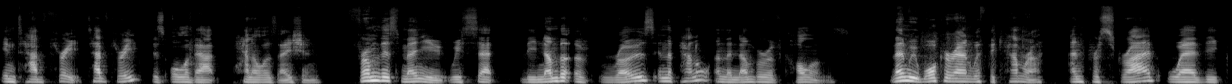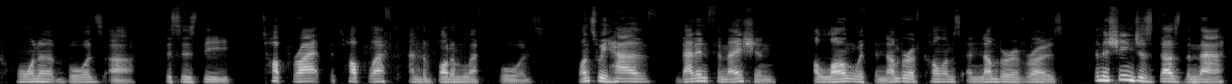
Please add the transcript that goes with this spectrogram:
in tab 3. Tab 3 is all about panelization. From this menu, we set the number of rows in the panel and the number of columns. Then we walk around with the camera and prescribe where the corner boards are. This is the top right, the top left, and the bottom left boards. Once we have that information, along with the number of columns and number of rows, the machine just does the math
